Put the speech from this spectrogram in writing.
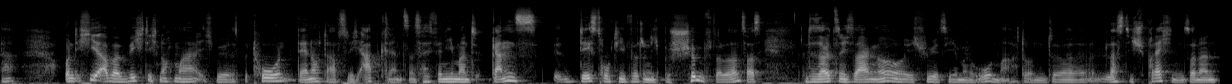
Ja? Und hier aber wichtig nochmal, ich will das betonen, dennoch darfst du dich abgrenzen. Das heißt, wenn jemand ganz destruktiv wird und dich beschimpft oder sonst was, dann sollst du nicht sagen, oh, ich fühle jetzt hier meine Ohnmacht und äh, lass dich sprechen, sondern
